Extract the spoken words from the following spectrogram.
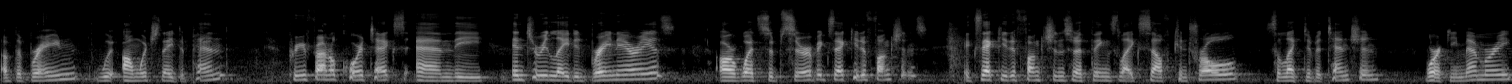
of the brain on which they depend. Prefrontal cortex and the interrelated brain areas are what subserve executive functions. Executive functions are things like self-control, selective attention, working memory,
